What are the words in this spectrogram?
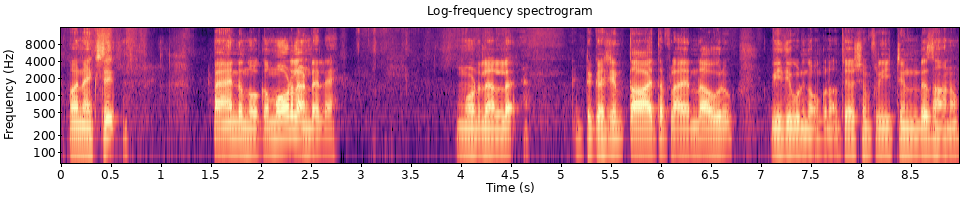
അപ്പോൾ നെക്സ്റ്റ് പാന്റ് നോക്കാം. മോഡലുണ്ടല്ലേ മോഡൽ നല്ല താഴത്തെ ഫ്ലയറിന്റെ ആ ഒരു വീതി കൂടി നോക്കണം. അത്യാവശ്യം ഫ്രീറ്റ് ഉണ്ട് സാധനം.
